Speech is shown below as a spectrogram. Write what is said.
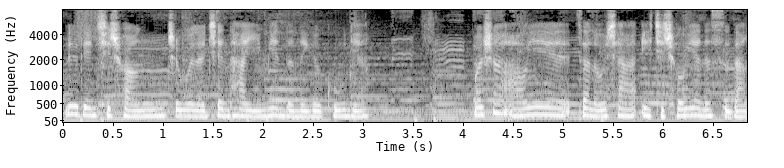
六点起床只为了见他一面的那个姑娘，晚上熬夜在楼下一起抽烟的死党，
